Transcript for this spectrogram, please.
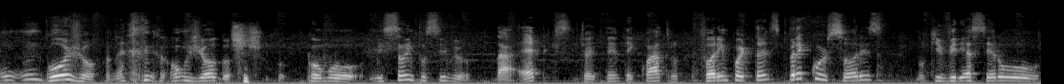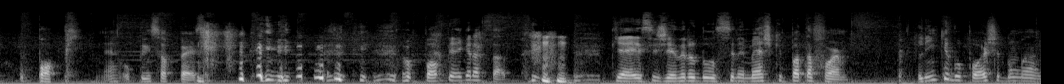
um, um Gojo, né? um jogo como Missão Impossível da Epic de 84 foram importantes precursores no que viria a ser o, o pop, né? O Prince of Persia. o pop é engraçado. que é esse gênero do Cinematic Plataforma. Link do post de uma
